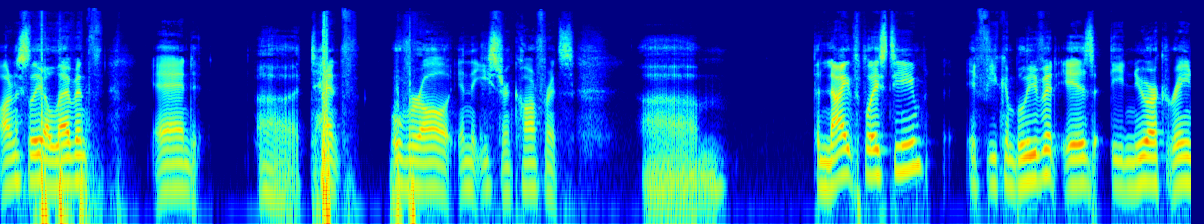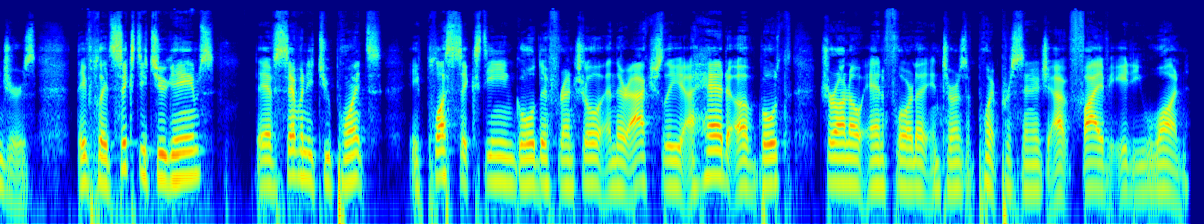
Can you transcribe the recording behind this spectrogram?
honestly 11th and 10th uh, overall in the Eastern Conference. Um, the ninth place team, if you can believe it, is the New York Rangers. They've played 62 games. They have 72 points, a plus 16 goal differential, and they're actually ahead of both Toronto and Florida in terms of point percentage at 581.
